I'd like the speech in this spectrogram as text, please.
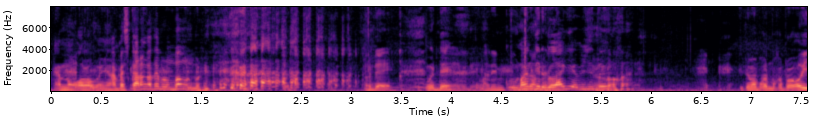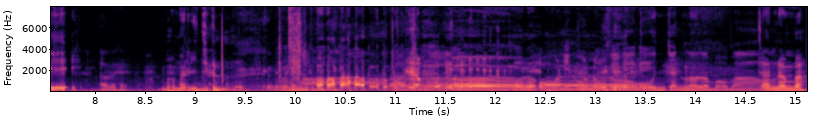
Emang kalau banyak sampai sekarang katanya belum bangun udah ya? udah. Malin kundang tidur dong. lagi abis itu. Itu mah bukan bokap Oi. apa Mbak Marijan. oh bawa penghuni gunung sih dia nih Kuncen lo lo bawa-bawa. Canda Mbah.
